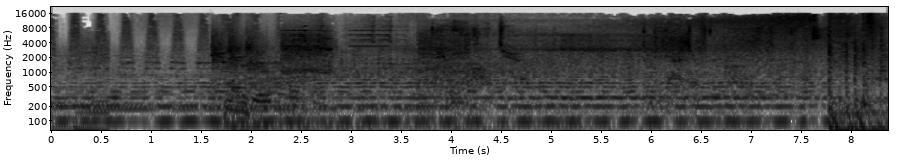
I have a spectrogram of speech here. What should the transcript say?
Hold you to the edge of the.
